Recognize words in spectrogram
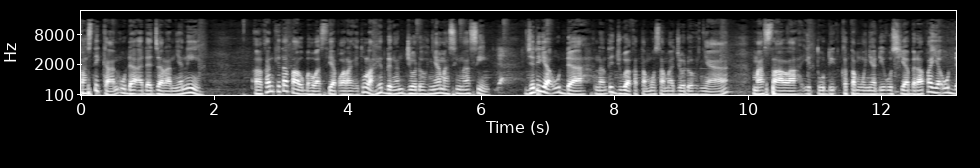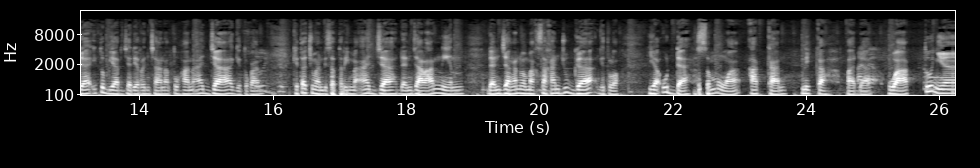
pastikan udah ada jalannya nih. Eh, kan kita tahu bahwa setiap orang itu lahir dengan jodohnya masing-masing. Ya. Jadi ya udah, nanti juga ketemu sama jodohnya. Masalah itu di, ketemunya di usia berapa ya udah itu biar jadi rencana Tuhan aja gitu kan. Kita cuma bisa terima aja dan jalanin dan jangan memaksakan juga gitu loh. Ya udah semua akan nikah pada Pada waktu waktunya.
